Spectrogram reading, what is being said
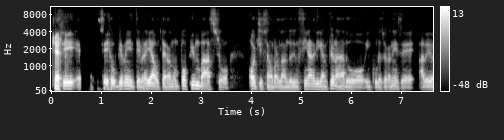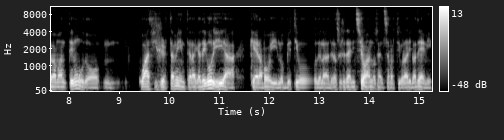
Certo. Se, eh, se ovviamente i play-out erano un po' più in basso, oggi stiamo parlando di un finale di campionato in cui la Soranese aveva mantenuto mh, quasi certamente la categoria, che era poi l'obiettivo della, della società inizio anno, senza particolari patemi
